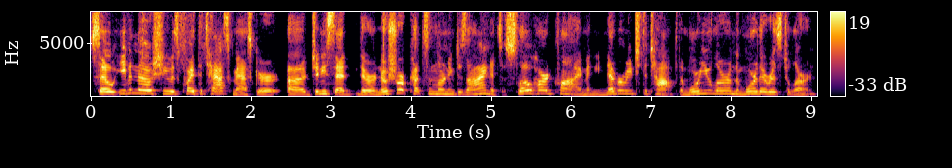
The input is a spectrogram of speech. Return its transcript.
So even though she was quite the taskmaster, uh, Ginny said, There are no shortcuts in learning design. It's a slow, hard climb, and you never reach the top. The more you learn, the more there is to learn.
